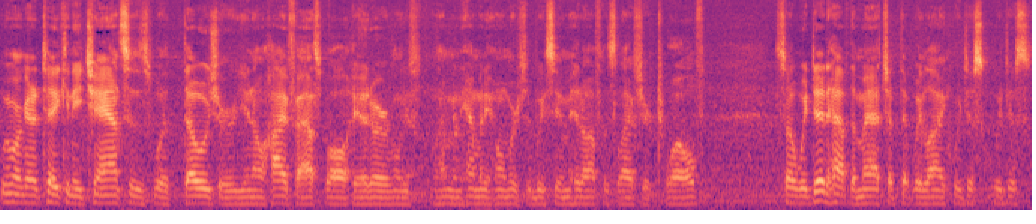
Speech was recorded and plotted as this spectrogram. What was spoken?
we weren't gonna take any chances with Dozier. You know, high fastball hitter. We, I mean, how many homers did we see him hit off us last year? Twelve. So we did have the matchup that we like. We just we just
